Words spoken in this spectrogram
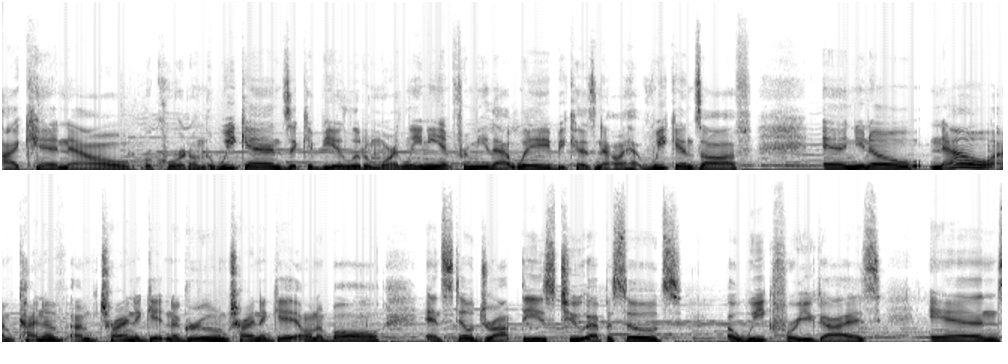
I can now record on the weekends. It could be a little more lenient for me that way because now I have weekends off. And you know, now I'm kind of I'm trying to get in a groove. I'm trying to get on a ball and still drop these two episodes a week for you guys. And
